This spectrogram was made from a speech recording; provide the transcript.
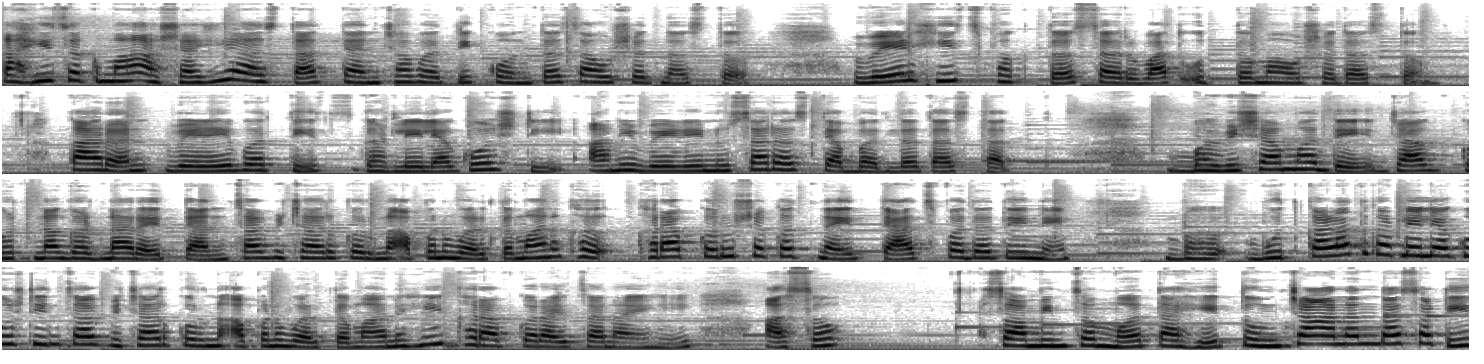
काही चकमा अशाही असतात त्यांच्यावरती कोणतंच औषध नसतं. वेळ हीच फक्त सर्वात उत्तम औषध असतं. कारण वेळेवरतीच घडलेल्या गोष्टी आणि वेळेनुसारच त्या बदलत असतात. भविष्यामध्ये ज्या घटना घडणार आहेत त्यांचा विचार करून आपण वर्तमान ख खराब करू शकत नाही त्याच पद्धतीने भ भूतकाळात घडलेल्या गोष्टींचा विचार करून आपण वर्तमानही खराब करायचा नाही असं स्वामींचं मत आहे. तुमच्या आनंदासाठी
